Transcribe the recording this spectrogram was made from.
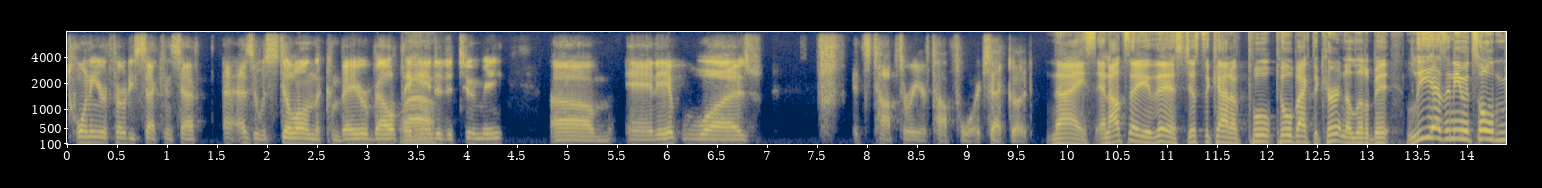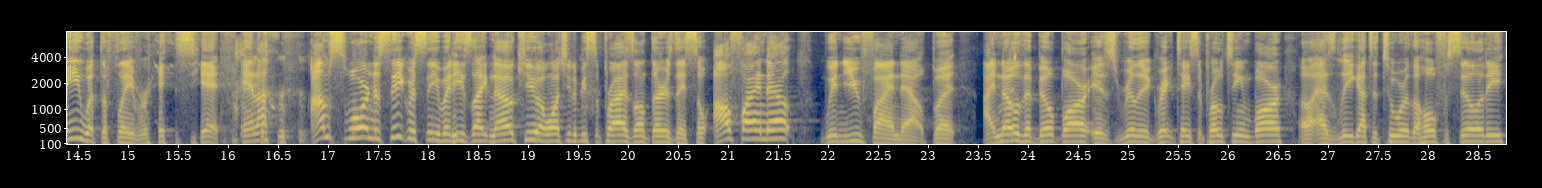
20 or 30 seconds after, as it was still on the conveyor belt. Wow. They handed it to me. Um, and it was it's top three or top four. It's that good. Nice. And I'll tell you this, just to kind of pull pull back the curtain a little bit, Lee hasn't even told me what the flavor is yet. And I, I'm sworn to secrecy, but he's like, no, Q, I want you to be surprised on Thursday. So I'll find out when you find out. But I know that Built Bar is really a great taste of protein bar. Uh, as Lee got to tour the whole facility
